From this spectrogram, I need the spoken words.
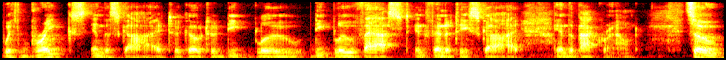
with breaks in the sky to go to deep blue, deep blue, vast infinity sky in the background. So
